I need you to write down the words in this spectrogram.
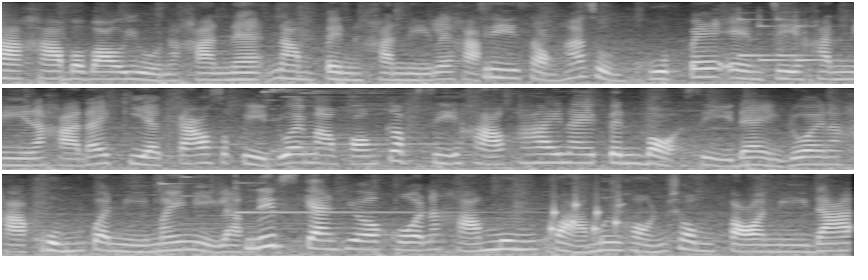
ราคาเบาๆอยู่นะคะ แนะนำเป็นคันนี้เลยค่ะ C250 Coupe MG คันนี้นะคะ ได้เกียร์ 9 สปีดด้วยมาพร้อมกับสีขาวภายในเป็นเบาะสีแดงอีกด้วยนะคะ คุ้มกว่านี้ไม่มีแล้วรีบสแกน QR Code นะคะ มุมขวามือของชมตอนนี้ได้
